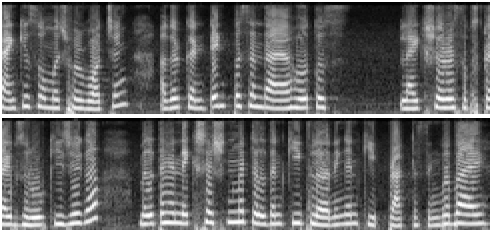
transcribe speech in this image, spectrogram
Thank you so much for watching अगर कंटेंट पसंद आया हो तो लाइक शेयर और सब्सक्राइब ज़रूर कीजिएगा. मिलते हैं नेक्स्ट सेशन में. Till then keep learning and keep practising bye bye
